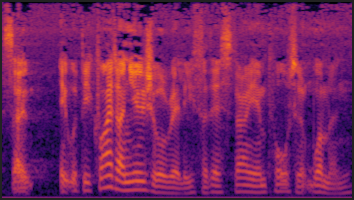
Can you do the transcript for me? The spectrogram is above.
So it would be quite unusual, really, for this very important woman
